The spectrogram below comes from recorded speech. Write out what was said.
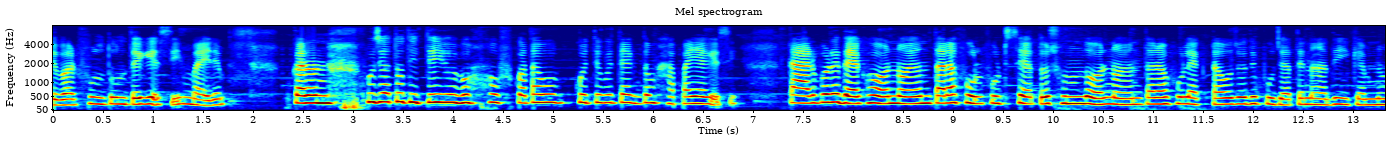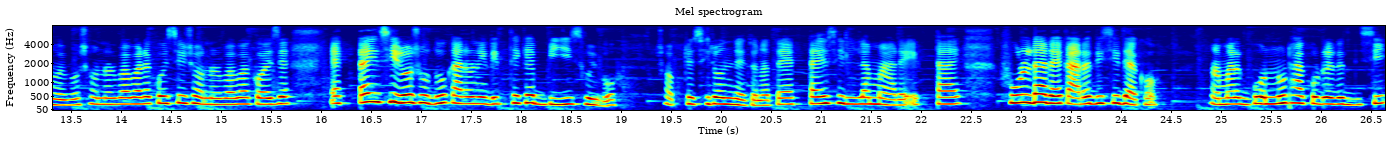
এবার ফুল তুলতে গেছি বাইরে। কারণ পূজা তো দিতেই হইব। কথা কইতে কইতে একদম হাঁপাইয়া গেছি। তারপরে দেখো, নয়নতারা ফুল ফুটছে এত সুন্দর। নয়নতারা ফুল একটাও যদি পূজাতে না দিই, কেমনে হইব? সোনর বাবারে কইছি, সোনর বাবা কয় যে, একটাই ছিল শুধু, কারণ এটির থেকে বীজ হইব। সবটে ছিরন যাইত না। তো একটাই ছিললাম মারে, একটাই ফুলডারে কারে দিছি দেখো? আমার গন্নু ঠাকুরের দিছি।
